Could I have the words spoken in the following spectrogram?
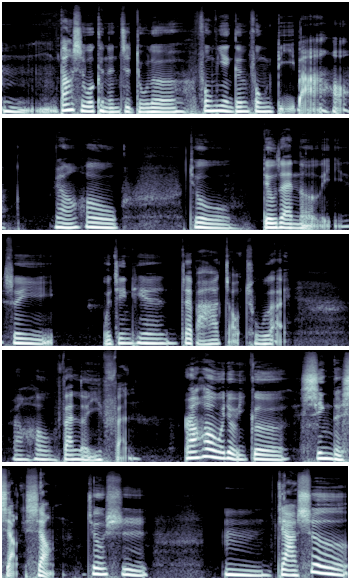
嗯，当时我可能只读了封面跟封底吧，哈，然后就丢在那里，所以我今天再把它找出来。然后翻了一翻，然后我有一个新的想象，就是，嗯，假设，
